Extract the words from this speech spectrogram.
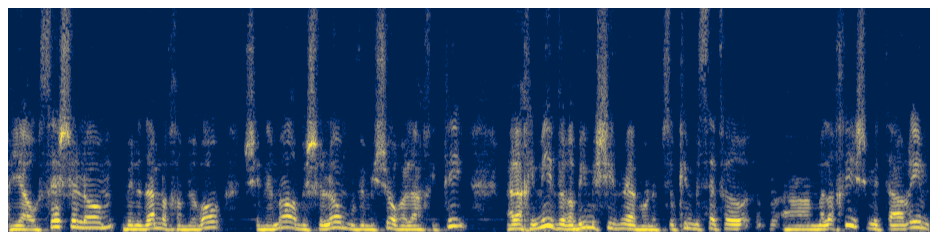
היה עושה שלום בין אדם לחברו, שנאמר בשלום ובמישור הלך איתי, הלך עמי ורבי משיב מעוון. הפסוקים בספר המלאכי שמתארים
